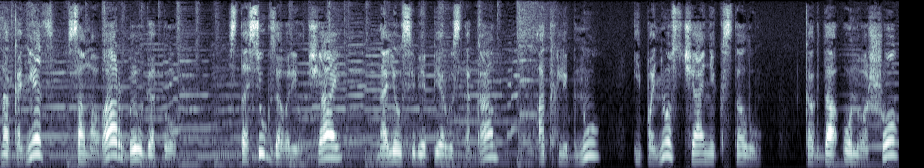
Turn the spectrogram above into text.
Наконец, самовар был готов. Стасюк заварил чай, налил себе первый стакан, отхлебнул и понес чайник к столу. Когда он вошел,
